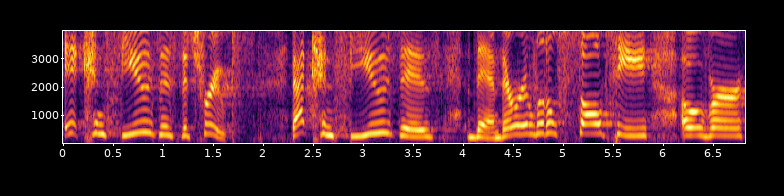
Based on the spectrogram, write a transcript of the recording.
it confuses the troops. That confuses them. They're a little salty over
